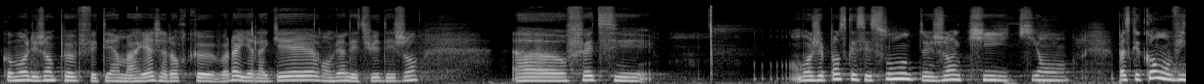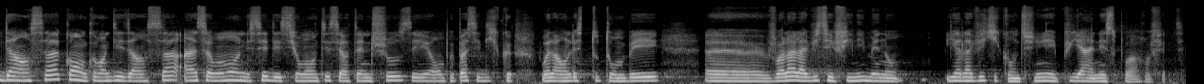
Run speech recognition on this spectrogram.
Comment les gens peuvent fêter un mariage alors que, voilà, il y a la guerre, on vient de tuer des gens. Euh, en fait, c'est, moi, je pense que ce sont des gens qui, qui ont... Parce que quand on vit dans ça, quand on grandit dans ça, à un certain moment, on essaie de surmonter certaines choses et on ne peut pas se dire que, voilà, on laisse tout tomber, euh, voilà, la vie c'est fini, mais non. Il y a la vie qui continue et puis il y a un espoir, en fait.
